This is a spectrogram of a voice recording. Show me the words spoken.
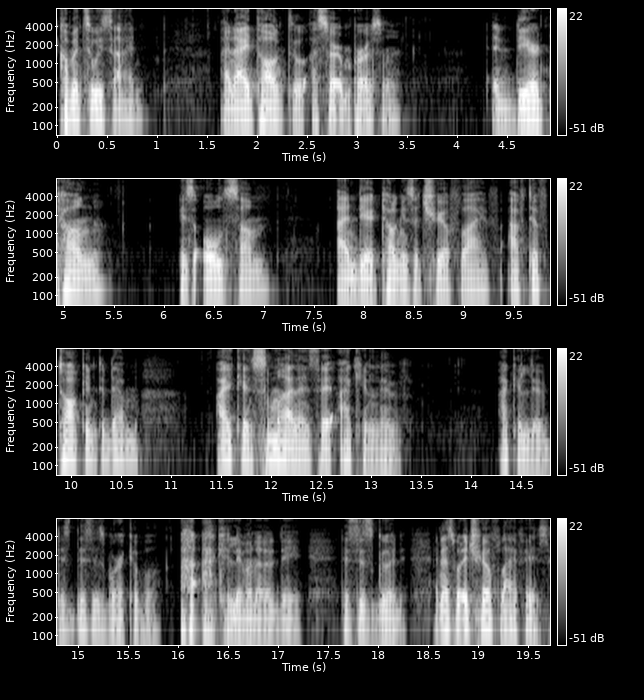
commit suicide and I talk to a certain person, and their tongue is wholesome and their tongue is a tree of life. After talking to them, I can smile and say, I can live. I can live. This this is workable. I can live another day. This is good. And that's what a tree of life is.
